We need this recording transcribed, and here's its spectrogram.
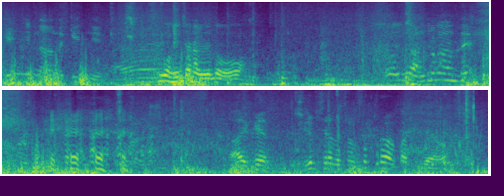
깻잎 나왔네, 깻잎. 이거 괜찮아 그래도. 어, 이거 안 들어가는데? 아, 그냥 기름칠한 것처럼 쏙 들어갈 것 같은데요.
